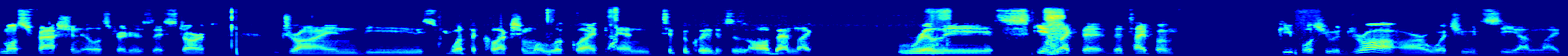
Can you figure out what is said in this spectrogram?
most fashion illustrators they start drawing these what the collection will look like and typically this has all been like really skin like the the type of people she would draw are what you would see on like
